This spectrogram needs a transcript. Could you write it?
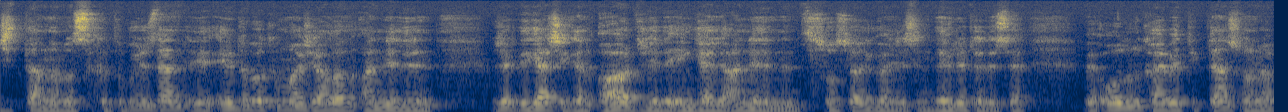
ciddi anlamda sıkıntı. Bu yüzden e, evde bakım maaşı alan annelerin özellikle gerçekten ağır düzeyde engelli annelerinin sosyal güvencesini devlet ödese ve oğlunu kaybettikten sonra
